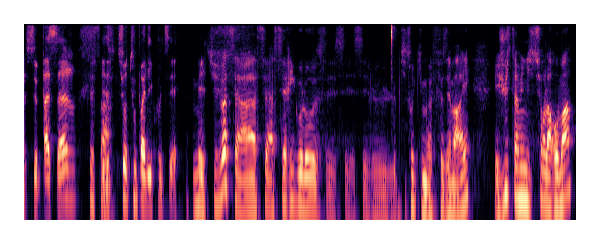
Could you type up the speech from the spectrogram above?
ce passage c'est et ça. de surtout pas l'écouter. Mais tu vois, c'est c'est assez rigolo. C'est c'est- c'est le, le petit truc qui me faisait marrer. Et juste terminer sur la Roma.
